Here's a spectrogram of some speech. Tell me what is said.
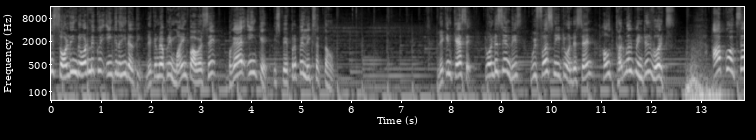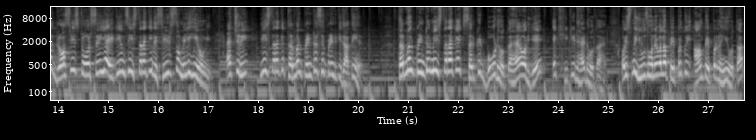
इस सोल्डिंग रोड में कोई इंक नहीं डलती, लेकिन मैं अपनी माइंड पावर से बगैर इंक के इस पेपर पे लिख सकता हूँ। लेकिन कैसे? To understand this we first need to understand how thermal printer works आपको अक्सर ग्रोसरी स्टोर से या एटीएम से इस तरह की रिसीट्स तो मिली ही होंगी। एक्चुअली ये इस तरह के थर्मल प्रिंटर से प्रिंट की जाती हैं। थर्मल प्रिंटर में इस तरह का एक सर्किट बोर्ड होता है और ये एक हीटेड हेड होता है। और इसमें यूज़ होने वाला पेपर कोई आम पेपर नहीं होता,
